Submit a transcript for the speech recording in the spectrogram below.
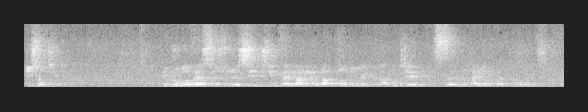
弟兄姐妹，你如果在失去了信心，在压力的当中，你会看不见神还有很多的机会。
